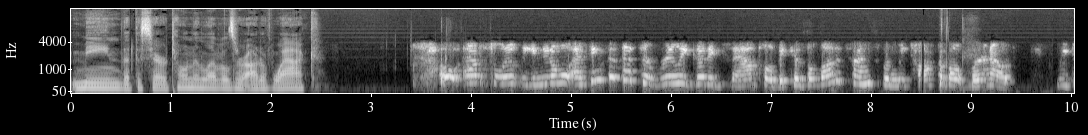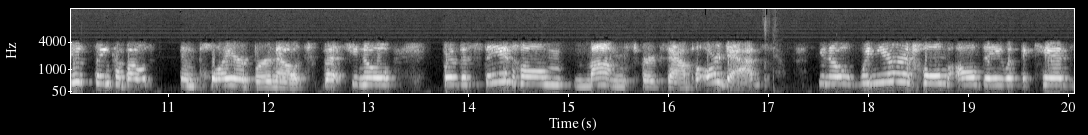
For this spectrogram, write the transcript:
mean that the serotonin levels are out of whack? Oh, absolutely. You know, I think that that's a really good example because a lot of times when we talk about burnout, we do think about employer burnout, but you know, for the stay at home moms, for example, or dads, you know, when you're at home all day with the kids,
